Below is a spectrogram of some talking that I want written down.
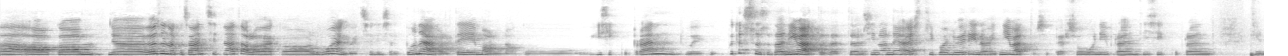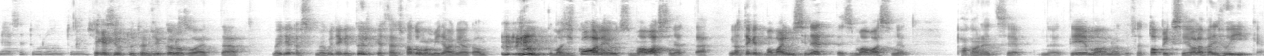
aga äh, ühesõnaga, sa andsid nädal aega loenguid sellisel põneval teemal nagu isikubränd või kuidas sa seda nimetad, et äh, siin on hästi palju erinevaid nimetusi, persoonibränd, isikubränd, eneseturundus. tegelikult juhtus veel niisugune lugu, et ma ei tea, kas me kuidagi tõlkes läks kaduma midagi, aga kui ma siis kohale jõudsin, ma avastasin, et või noh, tegelikult ma valmistasin ette, siis ma avastasin, et pagan, et see teema nagu see topic, see ei ole päris õige.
